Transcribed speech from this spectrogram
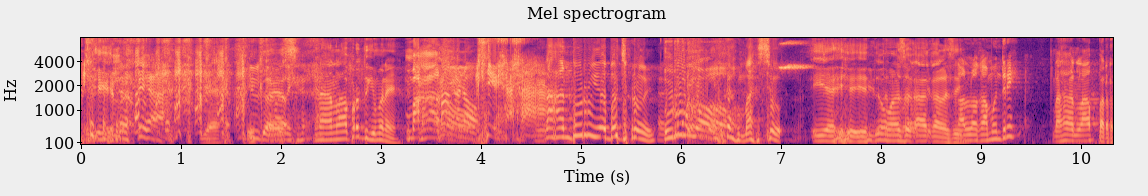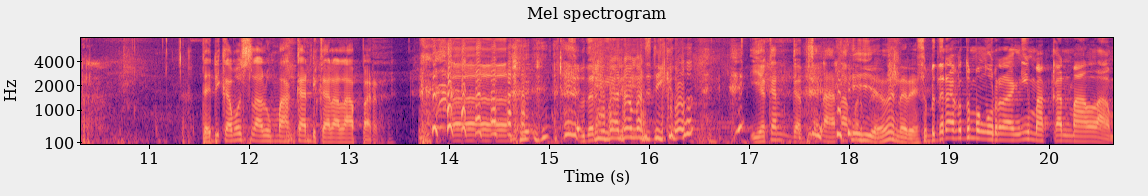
Iya. Ya, itu nahan lapar tuh gimana ya? Makan. Nahan turu ya bocor. Turu Masuk. Iya, iya, iya, itu masuk akal sih. Kalau kamu Tri? Nahan lapar. Jadi kamu selalu makan di kala lapar. Sebenarnya gimana Mas Diko? Iya kan nggak bisa nahan lapar. Iya, benar ya. Sebenarnya aku tuh mengurangi makan malam.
